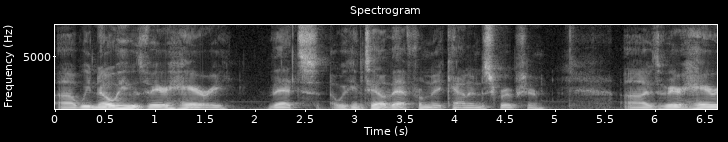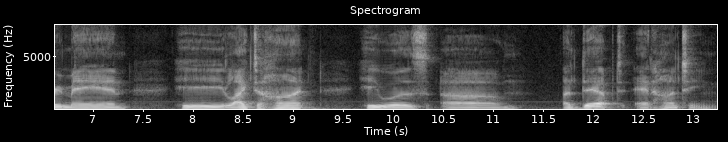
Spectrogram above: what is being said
Uh, we know he was very hairy. That's we can tell that from the account in the scripture. Uh, he was a very hairy man. He liked to hunt. He was um, adept at hunting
